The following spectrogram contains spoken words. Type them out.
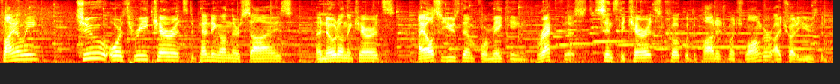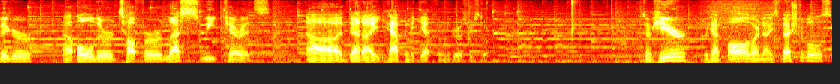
Finally, two or three carrots depending on their size. A note on the carrots, I also use them for making breakfast. Since the carrots cook with the pottage much longer, I try to use the bigger, uh, older, tougher, less sweet carrots uh, that I happen to get from the grocery store. So here we have all of our nice vegetables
